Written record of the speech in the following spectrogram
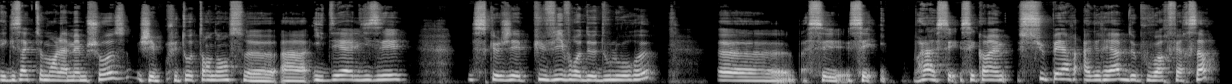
exactement la même chose. J'ai plutôt tendance à idéaliser ce que j'ai pu vivre de douloureux. Bah, c'est c'est voilà, c'est c'est quand même super agréable de pouvoir faire ça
